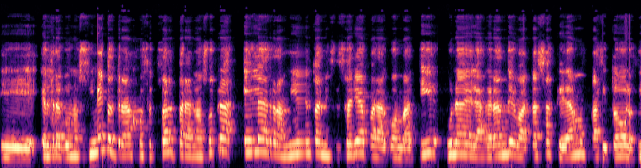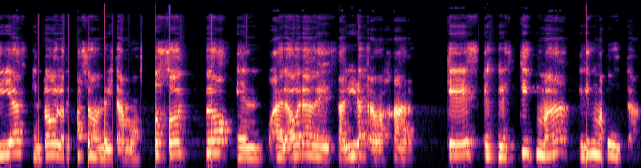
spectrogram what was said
eh, el reconocimiento del trabajo sexual para nosotras es la herramienta necesaria para combatir una de las grandes batallas que damos casi todos los días en todos los espacios donde habitamos, no solo a la hora de salir a trabajar, que es el estigma, el estigma puta.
